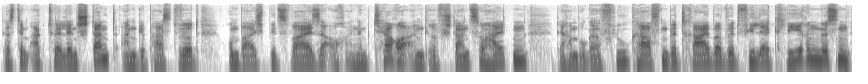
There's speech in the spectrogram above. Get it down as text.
das dem aktuellen Stand angepasst wird, um beispielsweise auch einem Terrorangriff standzuhalten. Der Hamburger Flughafenbetreiber wird viel erklären müssen,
